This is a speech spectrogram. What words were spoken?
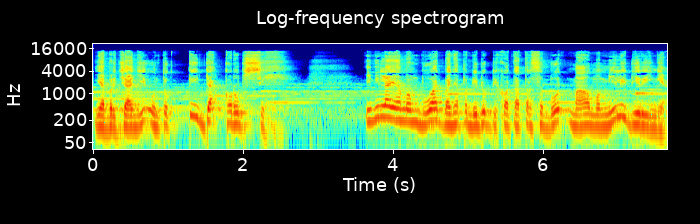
ia berjanji untuk tidak korupsi Inilah yang membuat banyak penduduk di kota tersebut mau memilih dirinya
